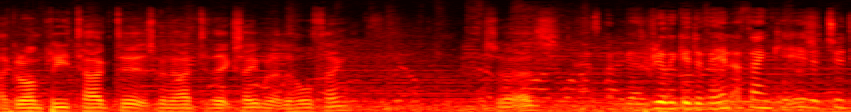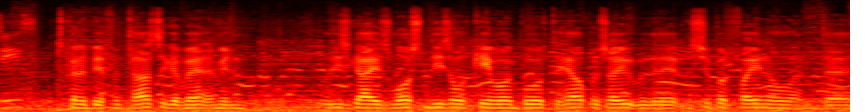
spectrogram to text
a Grand Prix tag to it. It's going to add to the excitement of the whole thing. So it is. It's going to be a really good event, I think, eh? The two days. It's going to be a fantastic event. I mean, these guys, Lost and Diesel, came on board to help us out with the, the super final, and uh,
